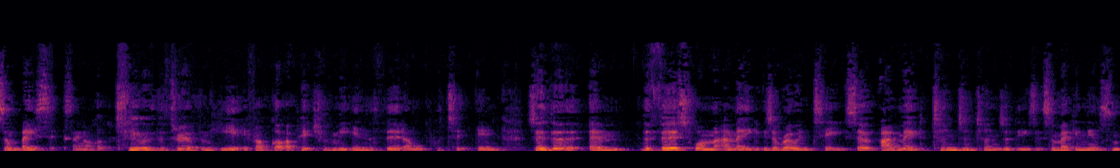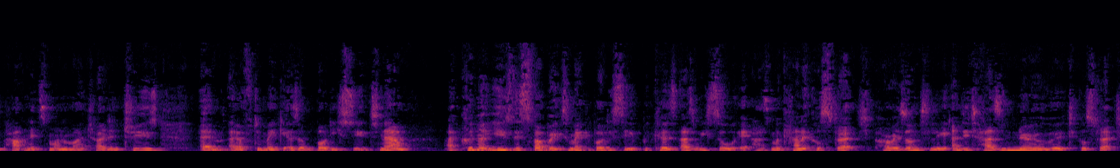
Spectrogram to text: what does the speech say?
some basics. Hang on, I've got two of the three of them here. If I've got a picture of me in the third, I will put it in. So the um, the first one that I made is a Rowan T. So I've made tons and tons of these. It's a Megan Nielsen pattern. It's one of my tried and trues. Um, I often make it as a bodysuit. Now, I could not use this fabric to make a bodysuit because as we saw, it has mechanical stretch horizontally and it has no vertical stretch.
